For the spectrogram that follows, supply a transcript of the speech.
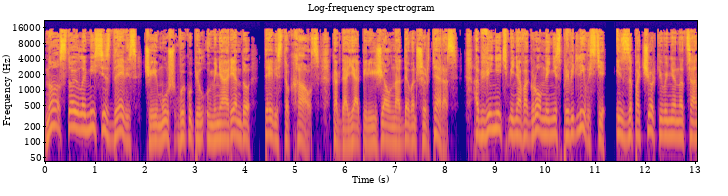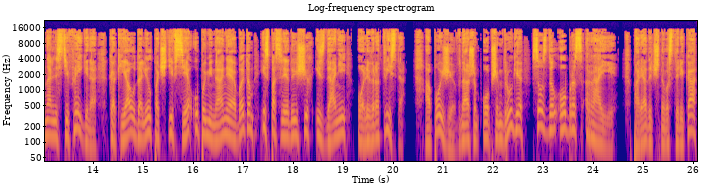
Но стоило миссис Дэвис, чей муж выкупил у меня аренду Тевисток Хаус, когда я переезжал на Девоншир Террас, обвинить меня в огромной несправедливости из-за подчеркивания национальности Фейгина, как я удалил почти все упоминания об этом из последующих изданий Оливера Твиста. А позже в нашем общем друге создал образ Раи, порядочного старика,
